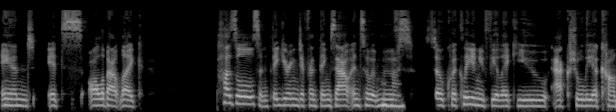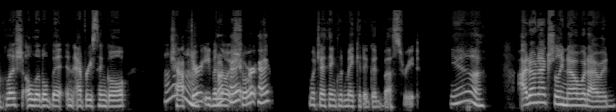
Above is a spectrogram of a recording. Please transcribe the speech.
and it's all about like puzzles and figuring different things out and so it Mhm. moves so quickly and you feel like you actually accomplish a little bit in every single chapter Mm, even though it's short Okay. which i think would make it a good bus read Yeah. I don't actually know what I would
